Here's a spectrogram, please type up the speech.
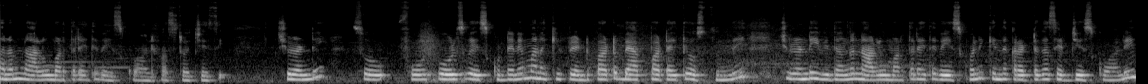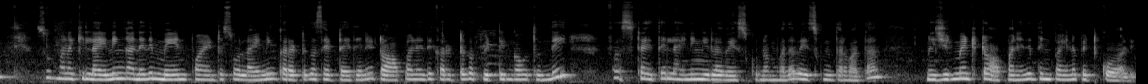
మనం నాలుగు మడతలు అయితే వేసుకోవాలి ఫస్ట్ వచ్చేసి. చూడండి. సో ఫోర్ ఫోల్డ్స్ వేసుకుంటేనే మనకి ఫ్రంట్ పార్ట్ బ్యాక్ పార్ట్ అయితే వస్తుంది. చూడండి ఈ విధంగా నాలుగు మడతలు అయితే వేసుకొని కింద కరెక్ట్గా సెట్ చేసుకోవాలి. సో మనకి లైనింగ్ అనేది మెయిన్ పాయింట్ సో లైనింగ్ కరెక్ట్గా సెట్ అయితేనే టాప్ అనేది కరెక్ట్గా ఫిట్టింగ్ అవుతుంది. ఫస్ట్ అయితే లైనింగ్ ఇలా వేసుకున్నాం కదా వేసుకున్న తర్వాత మెజర్మెంట్ టాప్ అనేది దీనిపైన పెట్టుకోవాలి.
